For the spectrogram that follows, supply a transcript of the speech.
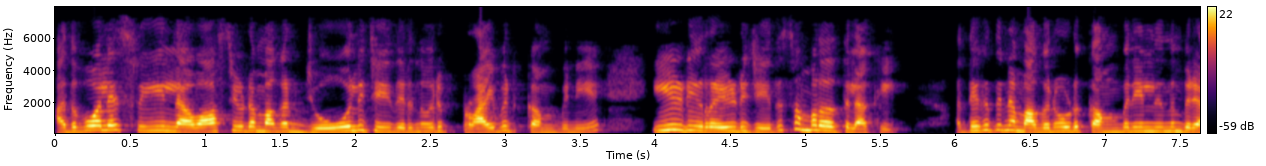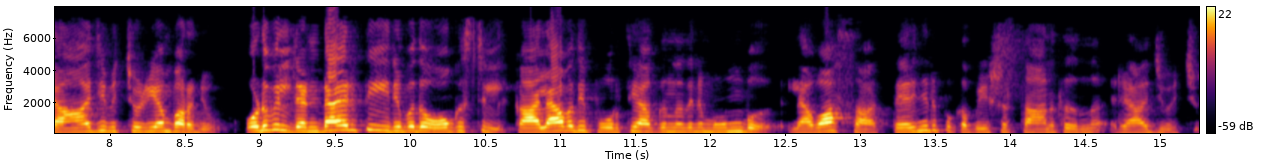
അതുപോലെ ശ്രീ ലവാസിയുടെ മകൻ ജോലി ചെയ്തിരുന്ന ഒരു പ്രൈവറ്റ് കമ്പനിയെ ഇ ഡി റെയ്ഡ് ചെയ്ത് സമ്മർദ്ദത്തിലാക്കി. അദ്ദേഹത്തിന്റെ മകനോട് കമ്പനിയിൽ നിന്നും രാജിവെച്ചൊഴിയാൻ പറഞ്ഞു. ഒടുവിൽ രണ്ടായിരത്തി ഇരുപത് ഓഗസ്റ്റിൽ കാലാവധി പൂർത്തിയാക്കുന്നതിന് മുമ്പ് ലവാസ തെരഞ്ഞെടുപ്പ് കമ്മീഷൻ സ്ഥാനത്ത് നിന്ന് രാജിവെച്ചു.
